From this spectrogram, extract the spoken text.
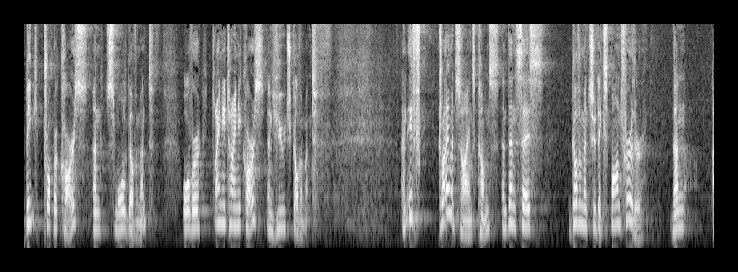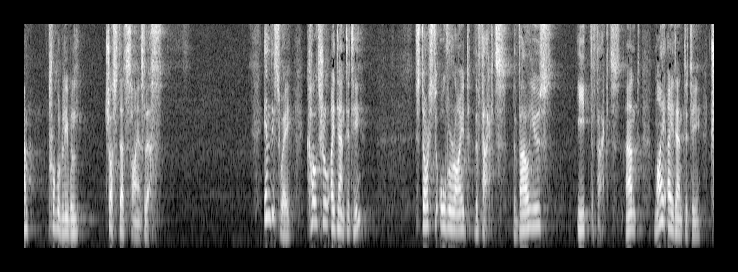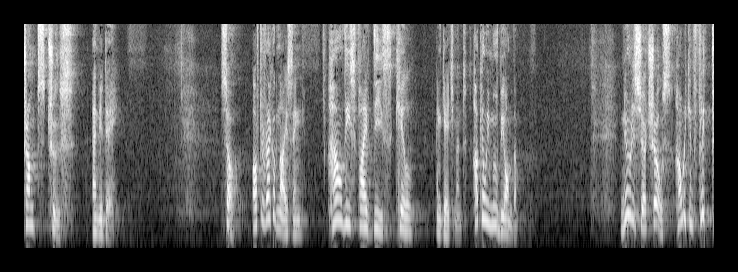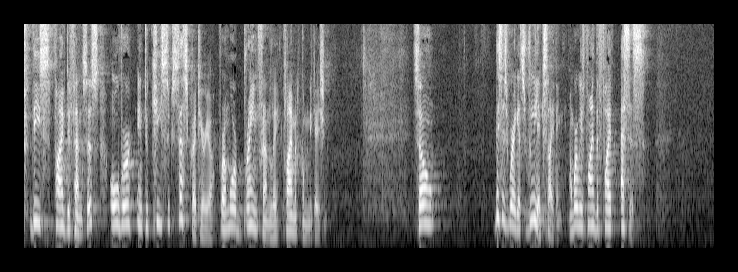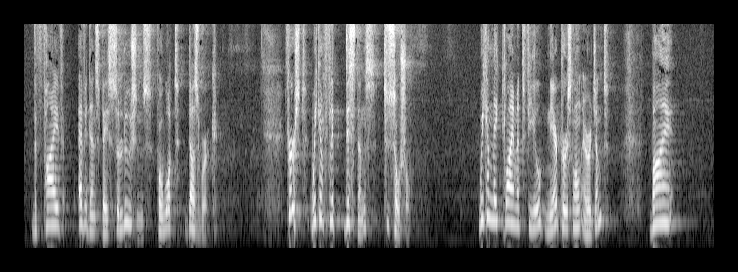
big proper cars and small government over tiny, tiny cars and huge government. And if climate science comes and then says government should expand further, then I probably will trust that science less. In this way, cultural identity starts to override the facts. The values eat the facts. And my identity trumps truth any day. So, after recognizing how these five Ds kill engagement, how can we move beyond them? New research shows how we can flip these five defenses over into key success criteria for a more brain friendly climate communication. So, this is where it gets really exciting and where we find the five S's the five evidence based solutions for what does work. First, we can flip distance to social. We can make climate feel near personal and urgent by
